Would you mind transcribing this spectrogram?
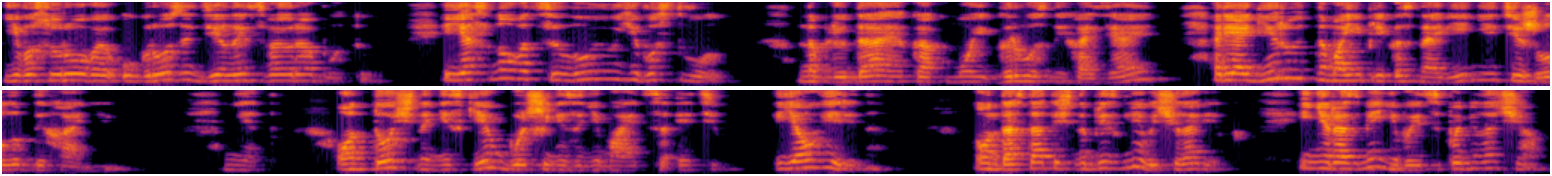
Его суровая угроза делает свою работу, и я снова целую его ствол, наблюдая, как мой грозный хозяин реагирует на мои прикосновения тяжелым дыханием. Нет, он точно ни с кем больше не занимается этим. Я уверена. Он достаточно брезгливый человек и не разменивается по мелочам.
